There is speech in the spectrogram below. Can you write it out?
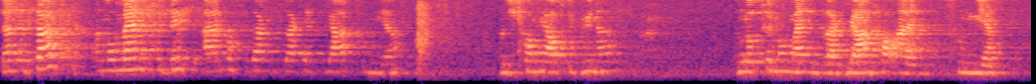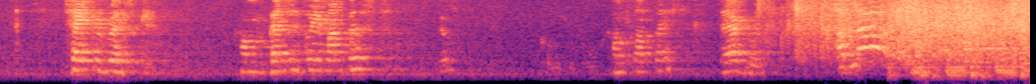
Dann ist das ein Moment für dich, einfach zu sagen, ich sage jetzt Ja zu mir. Und ich komme hier auf die Bühne Nutze den Moment und sag Ja vor allem zu mir. Take a risk. Komm, wenn du so jemand bist. Kommst du sonst nicht? Sehr gut. Applaus!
